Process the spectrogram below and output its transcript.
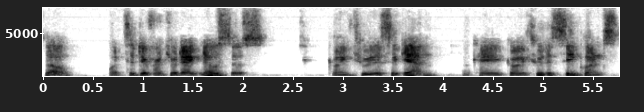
So, what's the differential diagnosis? Going through this again, okay, going through the sequence,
